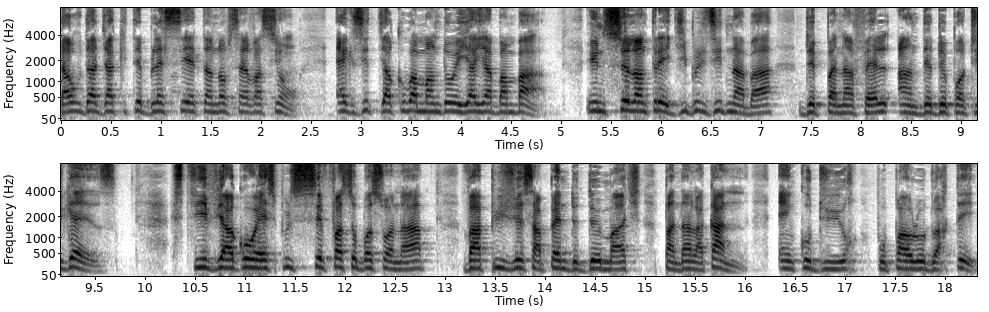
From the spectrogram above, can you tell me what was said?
Daouda Diakité blessé est en observation. Exit Yacouba Mando et Yaya Bamba. Une seule entrée, Djibril Zidnaba de Panafel en D2 portugaise. Steve Yago expulsé face au Botswana va puiser sa peine de deux matchs pendant la Cannes. Un coup dur pour Paulo Duarte.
